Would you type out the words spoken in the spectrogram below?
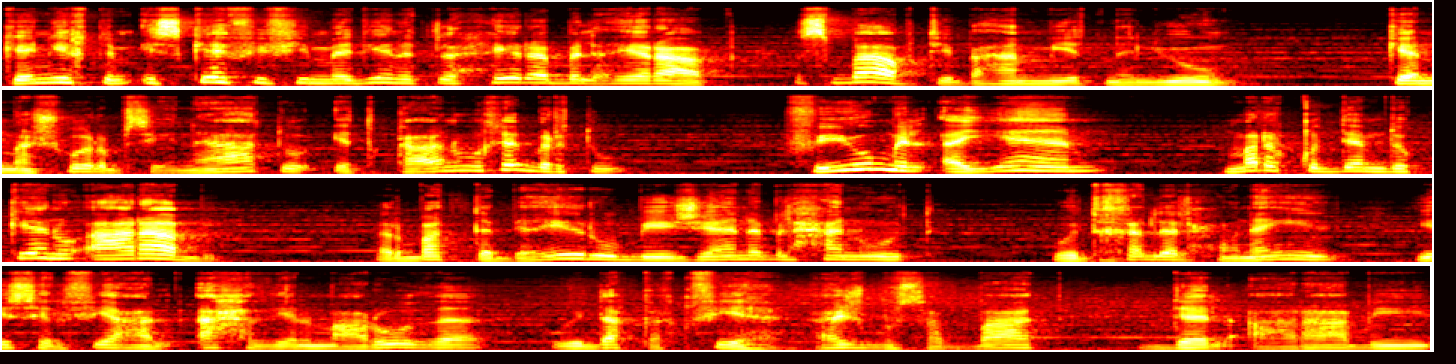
كان يخدم إسكافي في مدينة الحيرة بالعراق صبابتي بعاميتنا اليوم. كان مشهور بصناعته إتقان وخبرته. في يوم من الأيام مر قدام دكانه أعرابي ربط بعيره بجانب الحانوت ودخل الحنين يسأل فيه على الأحذية المعروضة ويدقق فيها عجبه صبات دال أعرابي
